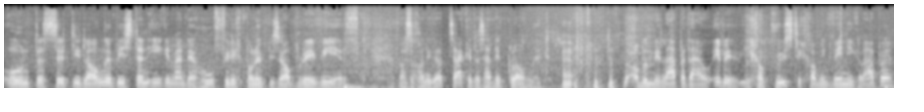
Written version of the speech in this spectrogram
und das sollte lange, bis dann irgendwann der Hof vielleicht mal etwas abwirft. Also kann ich gerade sagen, das hat nicht gelangt. Ja. Aber wir leben auch, eben, ich habe gewusst, ich kann mit wenig leben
